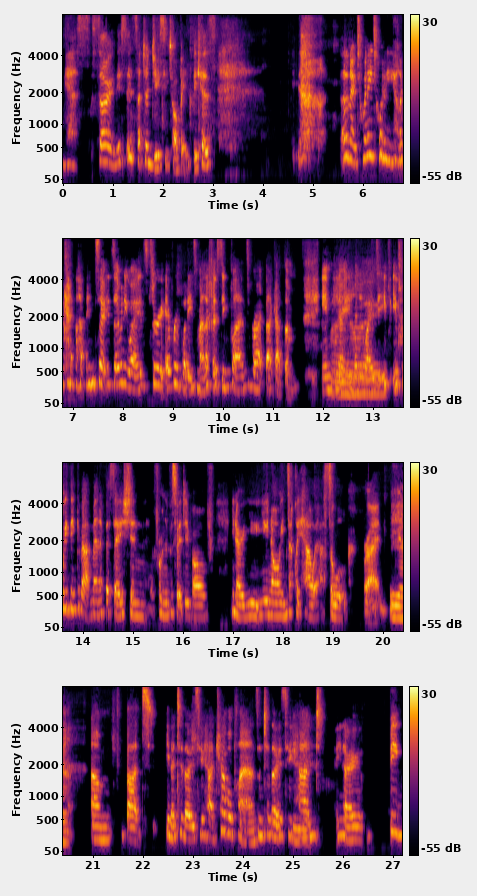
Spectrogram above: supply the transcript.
Yes. So this is such a juicy topic because I don't know, 2020, like, in so in so many ways, through everybody's manifesting plans right back at them. In you know, know, in many ways, if if we think about manifestation from the perspective of, you know, you you know exactly how it has to look, right? Yeah. Um, but you know, to those who had travel plans and to those who yeah. had, you know, big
